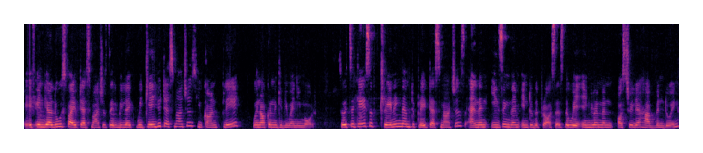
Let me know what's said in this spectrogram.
If India lose five test matches, they'll be like, we gave you test matches, you can't play, we're not going to give you any more. So it's a case of training them to play test matches and then easing them into the process the way England and Australia have been doing.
